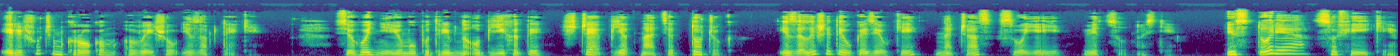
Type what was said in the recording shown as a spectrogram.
і рішучим кроком вийшов із аптеки. Сьогодні йому потрібно об'їхати ще 15 точок і залишити указівки на час своєї відсутності. Історія Софійки.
